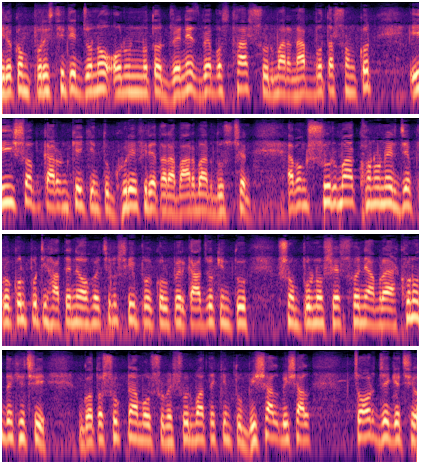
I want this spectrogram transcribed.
এরকম পরিস্থিতির জন্য অনুন্নত ড্রেনেজ ব্যবস্থা, সুরমার নাব্যতা সংকট, এই সব কারণকেই কিন্তু ঘুরে ফিরে তারা বারবার দুষছেন। এবং সুরমা খননের যে প্রকল্পটি হাতে নেওয়া হয়েছিল, সেই প্রকল্পের কাজও কিন্তু সম্পূর্ণ শেষ হয়নি। আমরা এখনও দেখেছি, গত শুকনা মৌসুমে সুরমাতে কিন্তু বিশাল বিশাল চর জেগেছিল,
